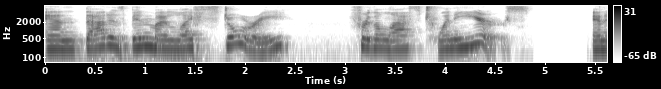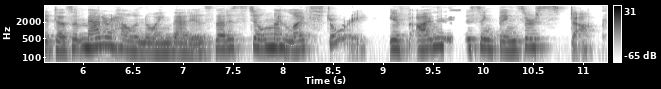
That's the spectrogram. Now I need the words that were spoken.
And that has been my life story for the last 20 years. And it doesn't matter how annoying that is, that is still my life story. If I'm noticing things are stuck,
